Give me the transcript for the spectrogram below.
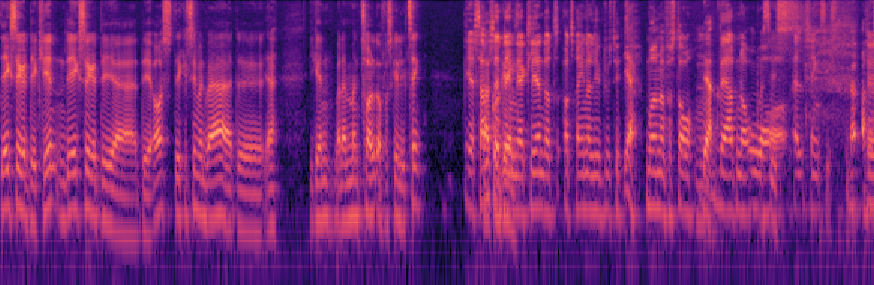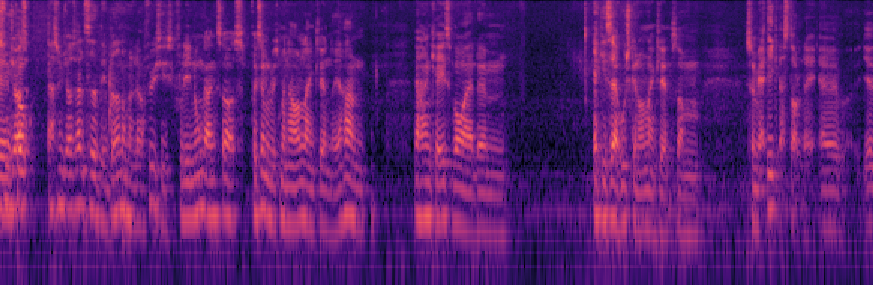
Det er ikke sikkert, det er klienten, det er ikke sikkert, det er, det er os. Det kan simpelthen være, at øh, ja, igen, hvordan man tolker forskellige ting. Ja, sammensætningen af klient og, og træner lige pludselig. Ja. Måden man forstår Ja. verden og ord Præcis. og alting. Ja, og der, øh, synes jeg også, der synes jeg også altid, at det er bedre, når man laver fysisk. Fordi nogle gange så også, for eksempel hvis man har online-klienter. Jeg har en, jeg har en case, hvor at, øhm, jeg kan især huske en online-klient, som, som jeg ikke er stolt af. Øh, jeg,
